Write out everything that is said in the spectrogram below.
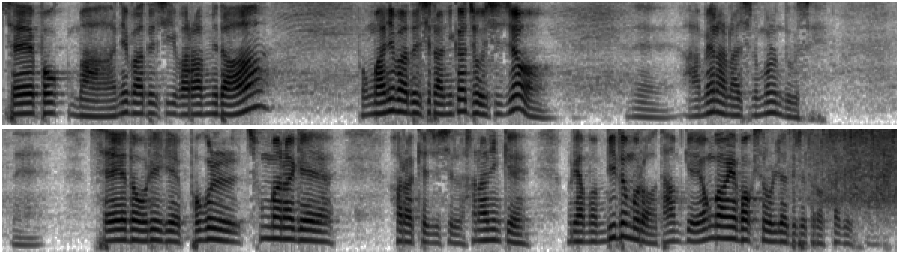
새해 복 많이 받으시기 바랍니다. 복 많이 받으시라니까 좋으시죠? 네. 아멘 안 하시는 분은 누구세요? 네. 새해에도 우리에게 복을 충만하게 허락해 주실 하나님께 우리 한번 믿음으로 다 함께 영광의 박수를 올려드리도록 하겠습니다.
